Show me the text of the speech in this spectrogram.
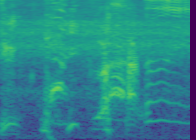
いいから。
